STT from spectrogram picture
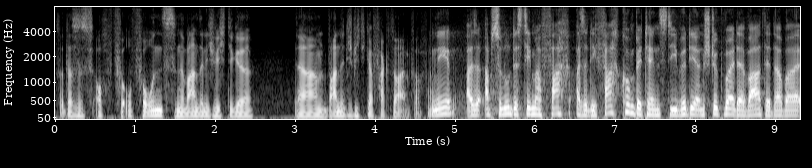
so, das ist auch für, für uns eine wahnsinnig wichtige ein wahnsinnig wichtiger Faktor einfach. Nee, also absolut das Thema Fach, also die Fachkompetenz, die wird ja ein Stück weit erwartet, aber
